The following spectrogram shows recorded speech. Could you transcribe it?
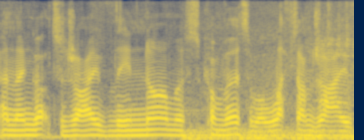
and then got to drive the enormous convertible left-hand drive,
